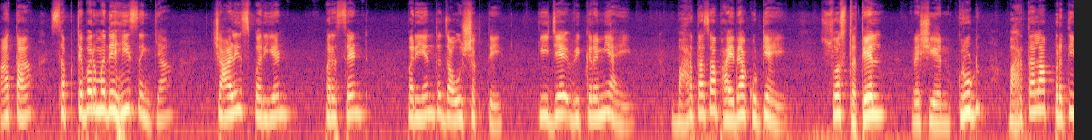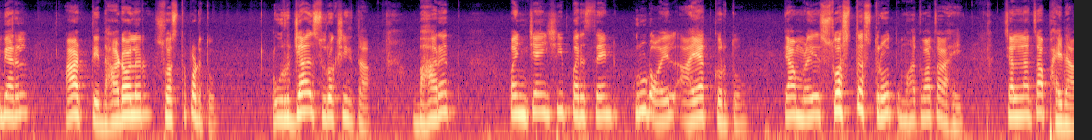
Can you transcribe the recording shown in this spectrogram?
आता सप्टेंबरमध्ये ही संख्या चाळीसपर्यंत पर्सेंटपर्यंत जाऊ शकते की जे विक्रमी आहे. भारताचा फायदा कुठे आहे? स्वस्त तेल रशियन क्रूड भारताला प्रति बॅरल आठ ते दहा डॉलर स्वस्त पडतो. ऊर्जा सुरक्षितता भारत पंच्याऐंशी पर्सेंट क्रूड ऑइल आयात करतो. त्यामुळे स्वस्त स्रोत महत्त्वाचा आहे. चलनाचा फायदा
